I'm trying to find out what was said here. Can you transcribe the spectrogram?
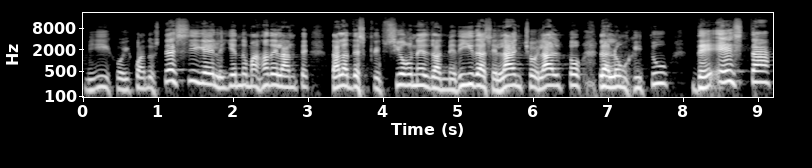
mi hijo. Y cuando usted sigue leyendo más adelante, da las descripciones, las medidas, el ancho, el alto, la longitud de esta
